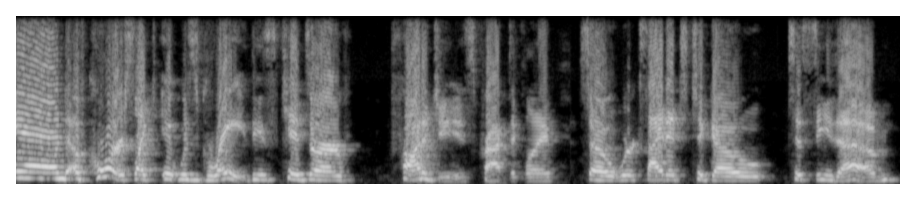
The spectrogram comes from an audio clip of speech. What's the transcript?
And of course, like it was great. These kids are prodigies practically. So we're excited to go to see them.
